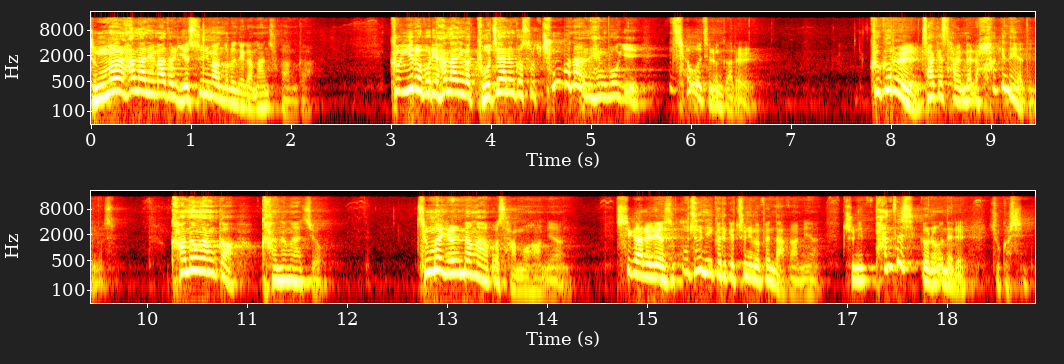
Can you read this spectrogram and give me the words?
정말 하나님 아들 예수님만으로 내가 만족한가? 그 잃어버린 하나님과 교제하는 것으로 충분한 행복이 채워지는가를 그거를 자기 삶에 확인해야 되는 것입니다. 가능한가? 가능하죠. 정말 열망하고 사모하면 시간을 내서 꾸준히 그렇게 주님 앞에 나가면 주님 반드시 그런 은혜를 줄 것입니다.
